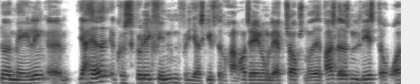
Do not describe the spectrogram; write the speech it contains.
noget maling. Øhm, jeg havde, jeg kunne selvfølgelig ikke finde den, fordi jeg har skiftet programmer nogle laptops og noget. Jeg havde faktisk lavet sådan en liste over,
